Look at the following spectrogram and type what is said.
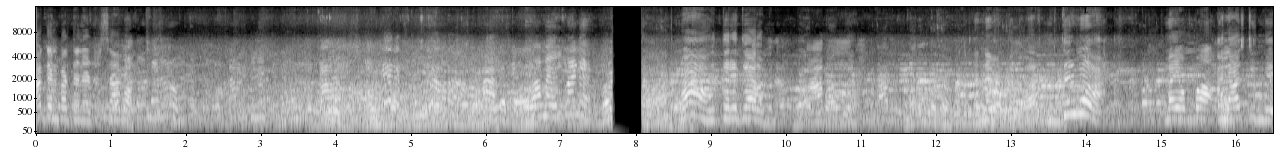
బాగా కనపడుతున్నాడు స్వామి. ఉత్తర ద్వారం ఇద్దరు మా అమ్మ లాస్ట్ ఉంది.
